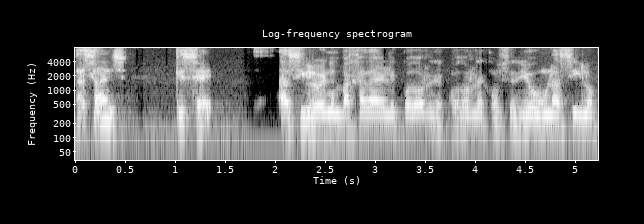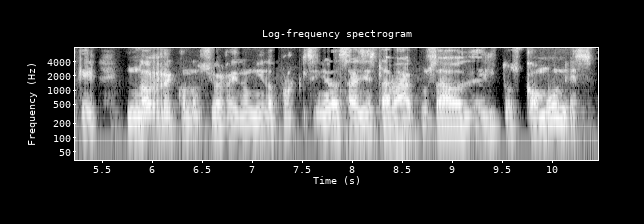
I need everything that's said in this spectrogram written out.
Assange, que se asiló en la Embajada del Ecuador, el Ecuador le concedió un asilo que no reconoció el Reino Unido porque el señor Assange estaba acusado de delitos comunes,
